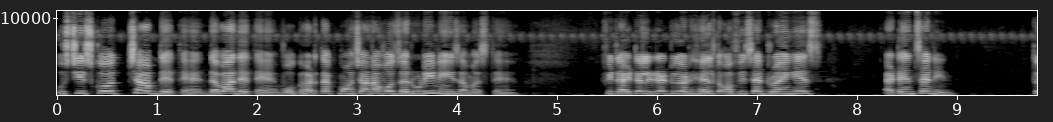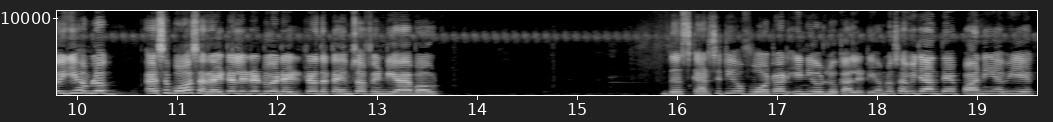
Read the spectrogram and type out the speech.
उस चीज़ को चाप देते हैं, दबा देते हैं। वो घर तक पहुंचाना वो ज़रूरी नहीं समझते हैं। फिर write letter to your health officer drawing is attention in तो ये हम लोग ऐसे बहुत सारे writer letter to editor the Times of India about the scarcity of water in your locality हम लोग सभी जानते हैं, पानी अभी एक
